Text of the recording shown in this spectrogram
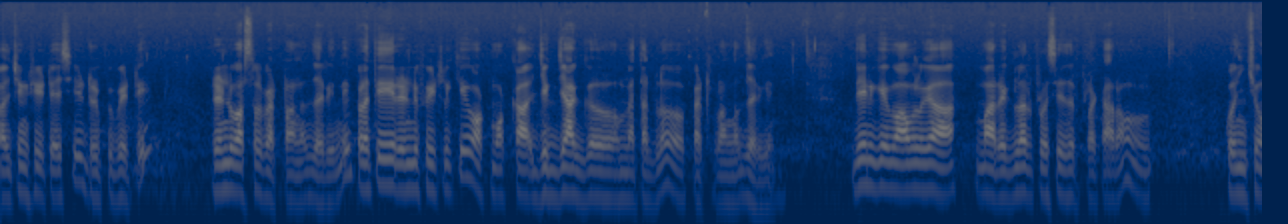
మల్చింగ్ షీట్ వేసి డ్రిప్ పెట్టి రెండు వరుసలు పెట్టడం అన్నది జరిగింది. ప్రతి రెండు ఫీట్లకి ఒక మొక్క జిగ్జాగ్ మెథడ్లో పెట్టడం అన్నది జరిగింది. దీనికి మామూలుగా మా రెగ్యులర్ ప్రొసీజర్ ప్రకారం కొంచెం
